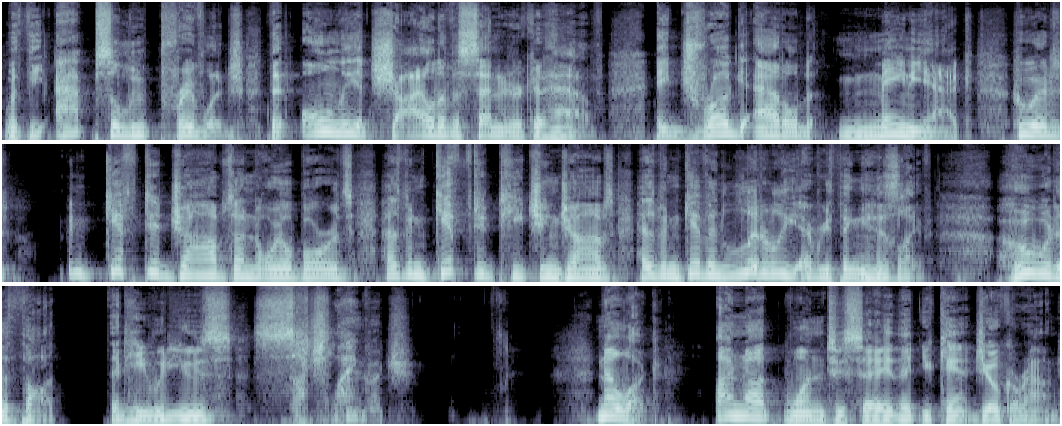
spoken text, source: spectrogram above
with the absolute privilege that only a child of a senator could have, a drug addled maniac who had been gifted jobs on oil boards, has been gifted teaching jobs, has been given literally everything in his life. Who would have thought that he would use such language? Now, look, I'm not one to say that you can't joke around.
